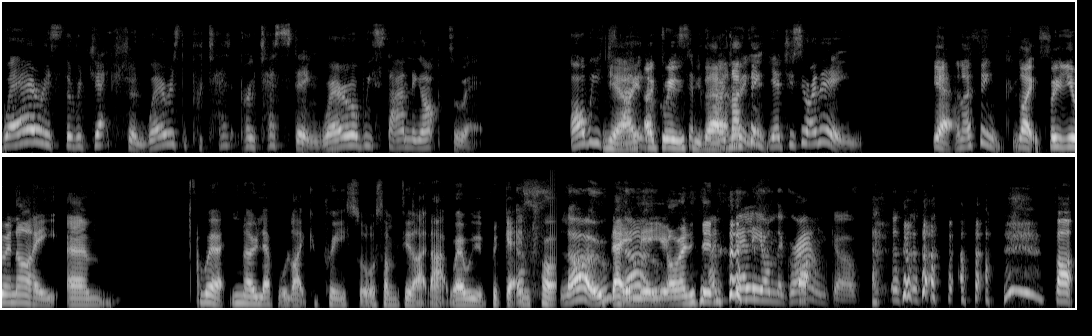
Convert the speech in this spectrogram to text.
where is the rejection? Where is the protest protesting? Where are we standing up to it? Are we? Yeah, I- I agree with you there, and I doing it? think- yeah. Do you see what I mean? Yeah and i think like for you and i um we're at no level like caprice or somebody like that where we would be getting Ugh, trolled no, daily no. or anything I'm belly on the ground, girl. but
